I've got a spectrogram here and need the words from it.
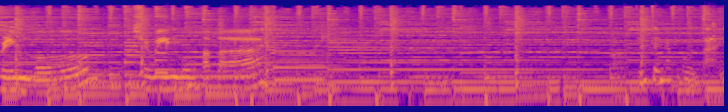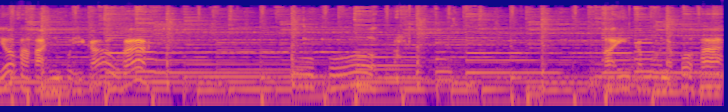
Rainbow? Si Rainbow pa ba? Oh, dito na po tayo. Kakain po ikaw, ha? Opo. Kain ka muna po, ha?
